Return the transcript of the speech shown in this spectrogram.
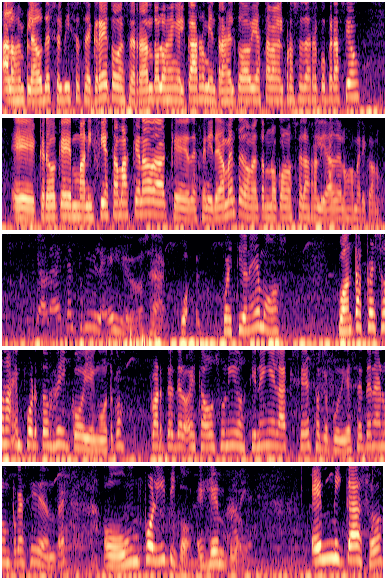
a los empleados del servicio secreto, encerrándolos en el carro mientras él todavía estaba en el proceso de recuperación, eh, creo que manifiesta más que nada que definitivamente Donald Trump no conoce la realidad de los americanos. Que habla de este privilegio, o sea, cuestionemos cuántas personas en Puerto Rico y en otras partes de los Estados Unidos tienen el acceso que pudiese tener un presidente o un político, ejemplo. En mi caso,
